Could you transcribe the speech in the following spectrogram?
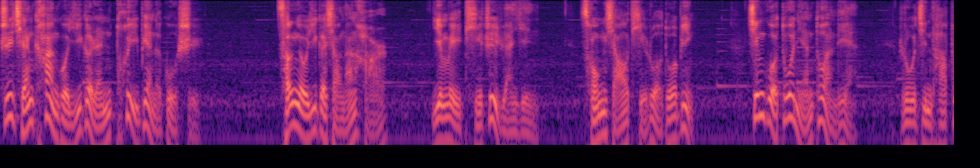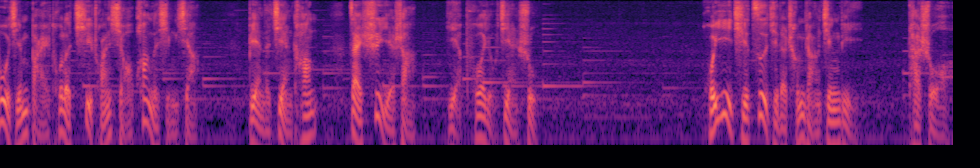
之前看过一个人蜕变的故事，曾有一个小男孩，因为体质原因。从小体弱多病，经过多年锻炼，如今他不仅摆脱了气喘小胖的形象，变得健康，在事业上也颇有建树。回忆起自己的成长经历，他说：“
